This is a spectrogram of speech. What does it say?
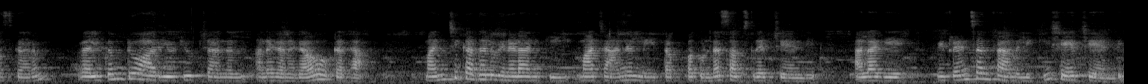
నమస్కారం. Welcome to our YouTube channel అనగనగా ఓ కథ. మంచి కథలు వినడానికి మా ఛానల్ని తప్పకుండా సబ్స్క్రైబ్ చేయండి. అలాగే మీ ఫ్రెండ్స్ అండ్ ఫ్యామిలీకి షేర్ చేయండి.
